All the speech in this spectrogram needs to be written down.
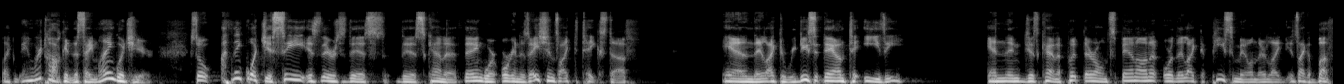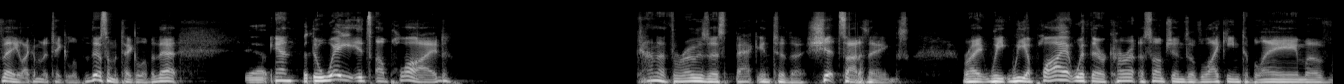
like man, we're talking the same language here. So I think what you see is there's this this kind of thing where organizations like to take stuff and they like to reduce it down to easy and then just kind of put their own spin on it, or they like to piecemeal and they're like, it's like a buffet. Like, I'm going to take a little of this, I'm going to take a little of that. Yeah. And the way it's applied kind of throws us back into the shit side of things, right? We we apply it with their current assumptions of liking to blame, of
